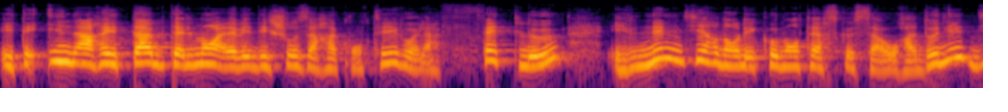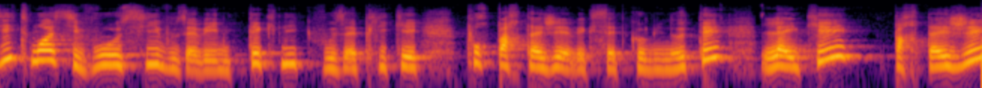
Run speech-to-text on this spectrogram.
était inarrêtable tellement elle avait des choses à raconter. Voilà, faites-le et venez me dire dans les commentaires ce que ça aura donné. Dites-moi si vous aussi vous avez une technique que vous appliquez pour partager avec cette communauté. Likez, partagez,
